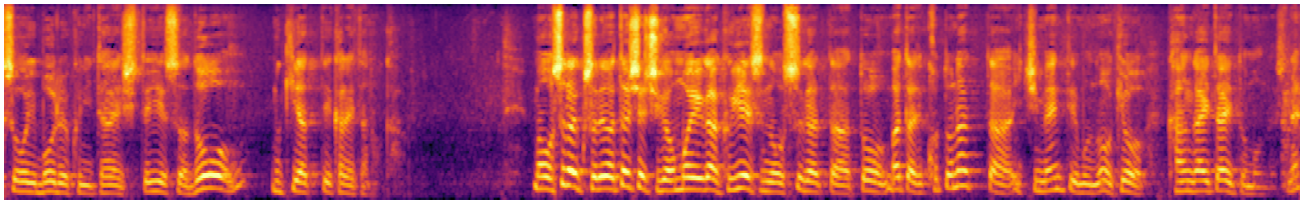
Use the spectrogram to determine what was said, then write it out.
そういう暴力に対してイエスはどう向き合っていかれたのか、まあ、おそらくそれは私たちが思い描くイエスの姿とまた異なった一面というものを今日考えたいと思うんですね。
